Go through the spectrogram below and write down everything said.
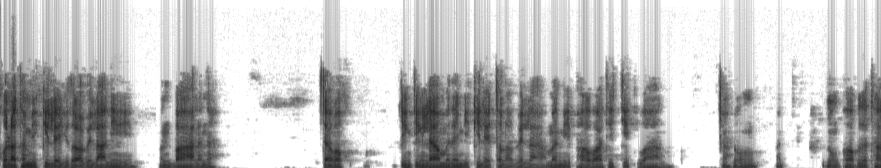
คนเราถ้ามีกิเลสอยู่ตลอดเวลานี่มันบ้าแล้วนะ แต่ว่าจริง ๆ แล้วไม่ได้มีกิเลสตลอดเวลา มันมีภาวะที่จิตว่างหลวงหลวงพ่อพุทธทาส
